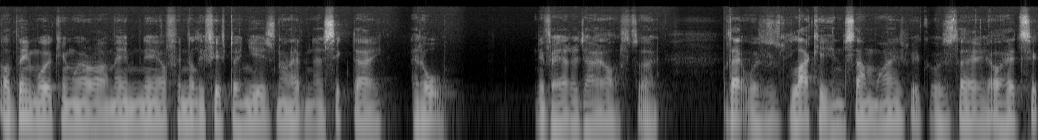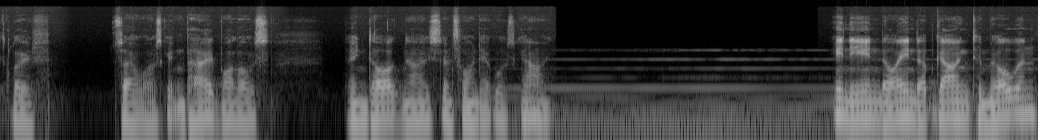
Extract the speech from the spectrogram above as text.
I've been working where I am now for nearly 15 years and I haven't had a sick day at all. Never had a day off. So that was lucky in some ways because they, I had sick leave. So I was getting paid while I was being diagnosed and find out what's going. In the end, I end up going to Melbourne,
